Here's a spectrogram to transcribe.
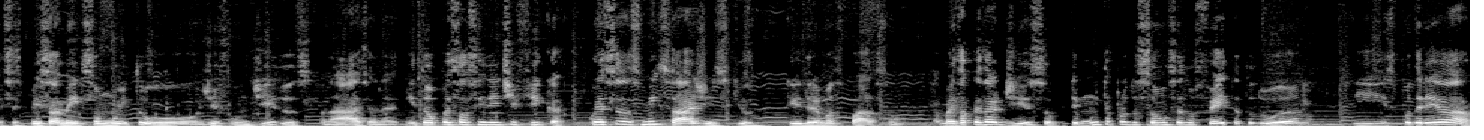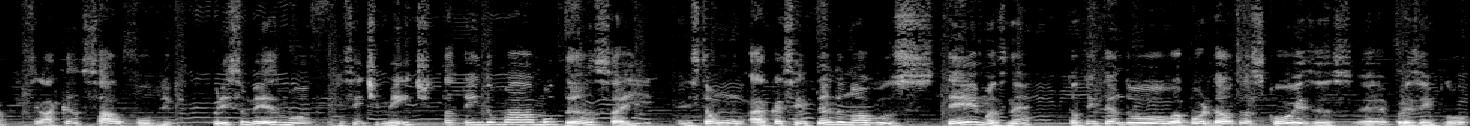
Esses pensamentos são muito difundidos na Ásia, né? Então o pessoal se identifica com essas mensagens que os K-dramas passam. Mas apesar disso, tem muita produção sendo feita todo ano e isso poderia, sei lá, cansar o público. Por isso mesmo, recentemente está tendo uma mudança aí. Eles estão acrescentando novos temas, né? Estão tentando abordar outras coisas. É, por exemplo,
